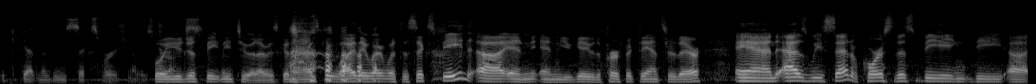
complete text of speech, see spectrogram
you could get in the V6 version of these well, trucks. you just beat me to it. I was going to ask you why they went with the 6-speed, uh, and, and you gave the perfect answer there. And as we said, of course, this being the uh,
